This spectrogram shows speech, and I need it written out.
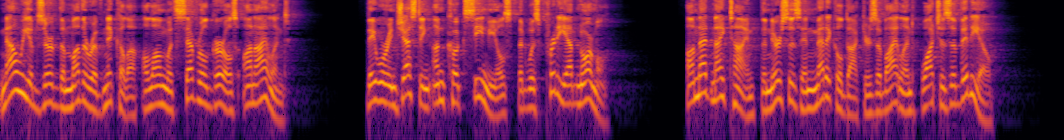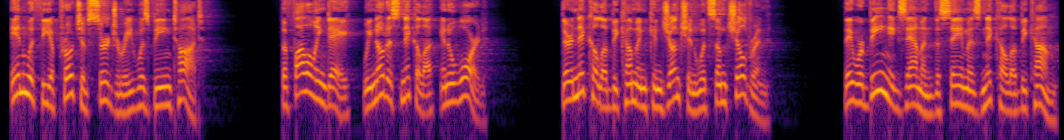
Now we observe the mother of Nicola along with several girls on island. They were ingesting uncooked sea meals that was pretty abnormal. On that night time, the nurses and medical doctors of island watches a video. In with the approach of surgery was being taught. The following day, we notice Nicola in a ward. Their Nicola become in conjunction with some children. They were being examined the same as Nicola become.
